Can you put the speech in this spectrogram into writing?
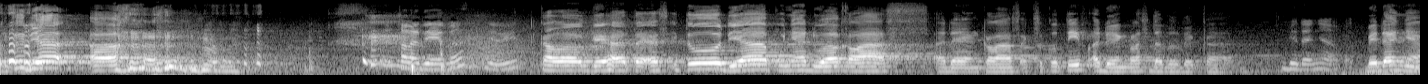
Itu dia eh, Kalau dia itu, kalau GHTS itu dia punya dua kelas. Ada yang kelas eksekutif, ada yang kelas double decker. bedanya apa? Bedanya,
